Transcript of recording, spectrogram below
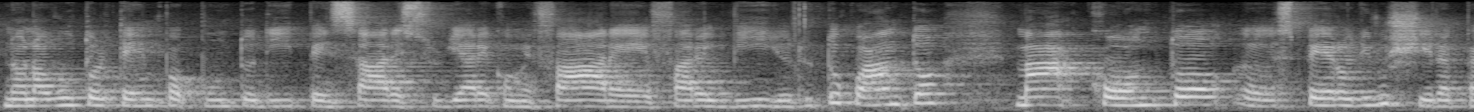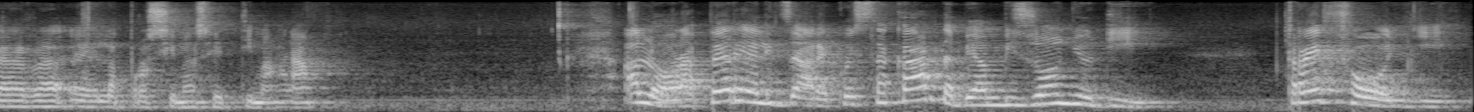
non ho avuto il tempo appunto di pensare, studiare come fare, fare il video e tutto quanto, ma conto, eh, spero di riuscire per eh, la prossima settimana. Allora, per realizzare questa carta abbiamo bisogno di tre fogli.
